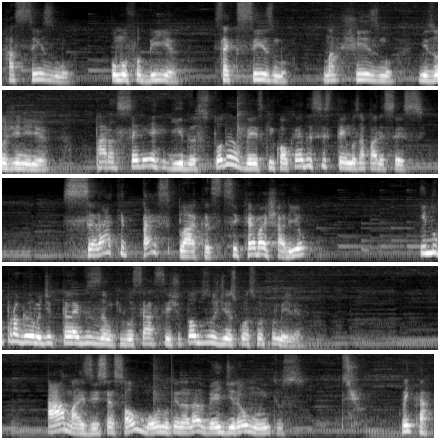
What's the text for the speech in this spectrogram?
racismo, homofobia, sexismo, machismo, misoginia, para serem erguidas toda vez que qualquer desses temas aparecesse, será que tais placas sequer baixariam? E no programa de televisão que você assiste todos os dias com a sua família? Ah, mas isso é só humor, não tem nada a ver, dirão muitos. Vem cá.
